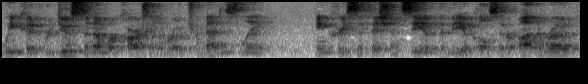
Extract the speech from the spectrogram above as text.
we could reduce the number of cars on the road tremendously, increase efficiency of the vehicles that are on the road,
